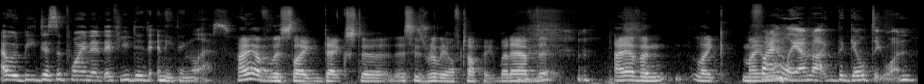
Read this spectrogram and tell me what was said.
I would be disappointed if you did anything less. I have this like Dexter. This is really off topic, but I have the, I have an like my own, Finally, I'm not the guilty one.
